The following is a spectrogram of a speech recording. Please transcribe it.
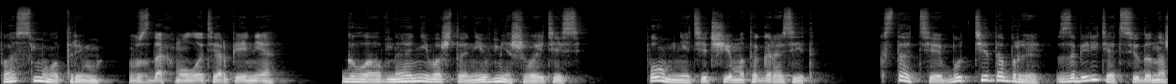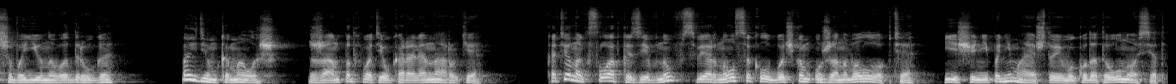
«Посмотрим», – вздохнуло терпение. «Главное, ни во что не вмешивайтесь. Помните, чем это грозит. Кстати, будьте добры, заберите отсюда нашего юного друга. Пойдем-ка, малыш». Жан подхватил короля на руки. Котенок, сладко зевнув, свернулся клубочком у Жанова локтя, еще не понимая, что его куда-то уносят.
